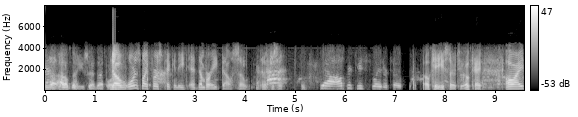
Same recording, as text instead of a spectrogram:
no, I don't think you said that part. No, Orton's my first pick in eight, at number eight, though. So I know what you're. Yeah, I'll pick Heath Slater too. Okay, he's there too. Okay, all right.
